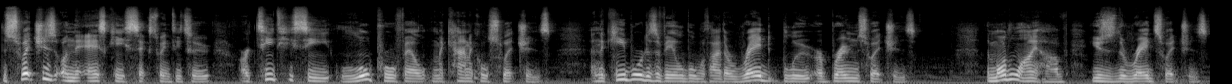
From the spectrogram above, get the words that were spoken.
The switches on the SK622 are TTC low profile mechanical switches and the keyboard is available with either red, blue or brown switches. The model I have uses the red switches,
